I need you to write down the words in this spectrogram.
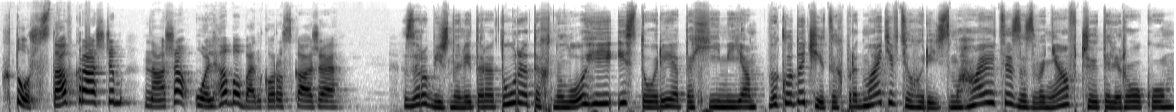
Хто ж став кращим? Наша Ольга Бабенко розкаже. Зарубіжна література, технології, історія та хімія. Викладачі цих предметів цьогоріч змагаються за звання вчитель року.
